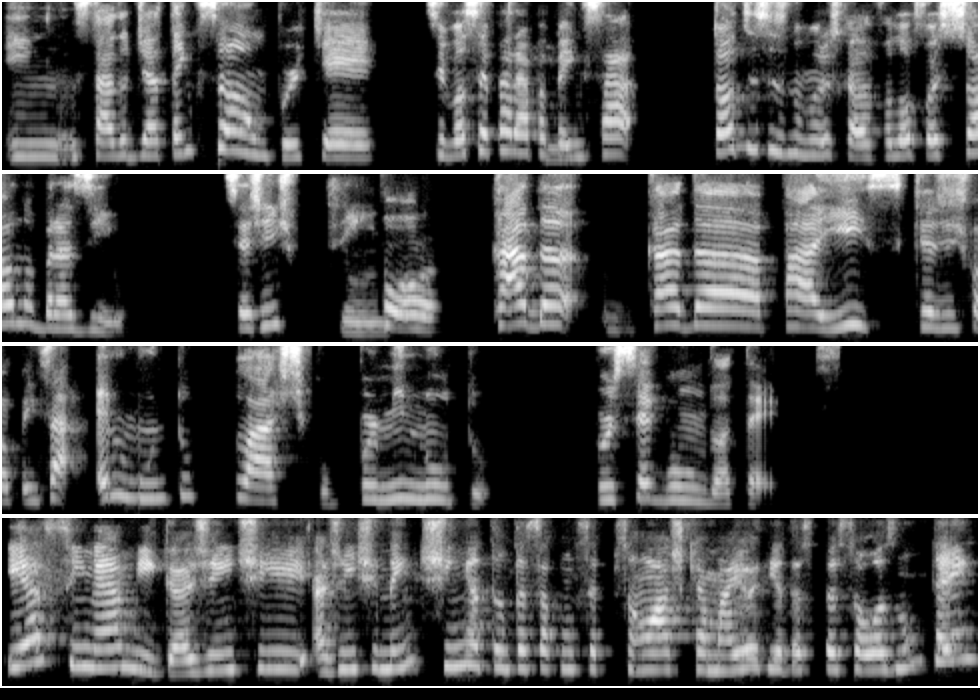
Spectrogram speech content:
em estado de atenção, porque se você parar para pensar, todos esses números que ela falou foi só no Brasil. Se a gente sim. for cada cada país que a gente for pensar é muito plástico por minuto, por segundo até. E assim, né, amiga, a gente, a gente nem tinha tanto essa concepção, acho que a maioria das pessoas não tem,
